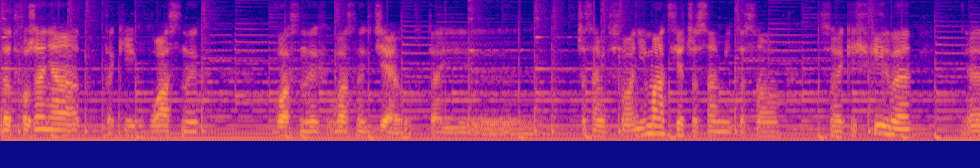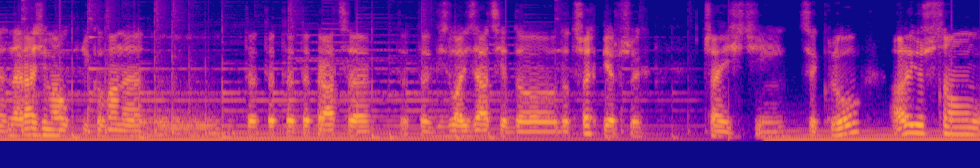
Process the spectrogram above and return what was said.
do tworzenia takich własnych, własnych, własnych dzieł. Tutaj czasami to są animacje, czasami to są, to są jakieś filmy. Na razie mam opublikowane te, te, te, te prace, te, te wizualizacje do, do trzech pierwszych części cyklu, ale już są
